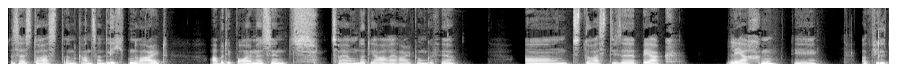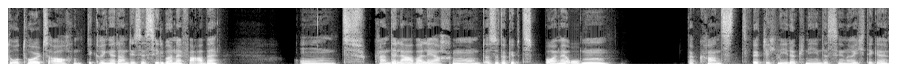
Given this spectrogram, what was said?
Das heißt, du hast einen ganz einen lichten Wald, aber die Bäume sind 200 Jahre alt ungefähr. Und du hast diese Berglerchen, die viel Totholz auch und die kriegen dann diese silberne Farbe und Kandelaberlärchen und also da gibt's Bäume oben, da kannst wirklich niederknien, das sind richtige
